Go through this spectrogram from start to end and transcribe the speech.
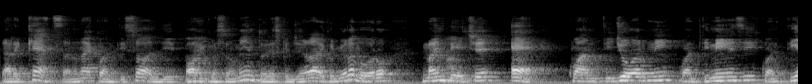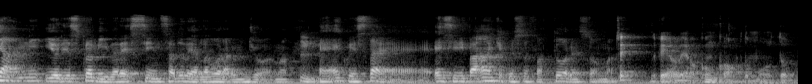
la ricchezza non è quanti soldi ho in questo momento, riesco a generare col mio lavoro, ma invece è quanti giorni, quanti mesi, quanti anni io riesco a vivere senza dover lavorare un giorno. Mm. E questa è, e si rifà anche questo fattore, insomma. Sì, è vero, è vero, concordo molto.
